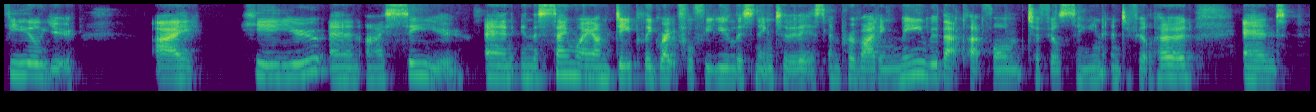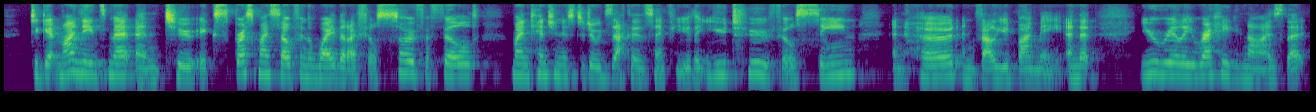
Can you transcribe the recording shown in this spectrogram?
feel you, I hear you, and I see you. And in the same way, I'm deeply grateful for you listening to this and providing me with that platform to feel seen and to feel heard and to get my needs met and to express myself in the way that I feel so fulfilled. My intention is to do exactly the same for you, that you too feel seen and heard and valued by me, and that you really recognize that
